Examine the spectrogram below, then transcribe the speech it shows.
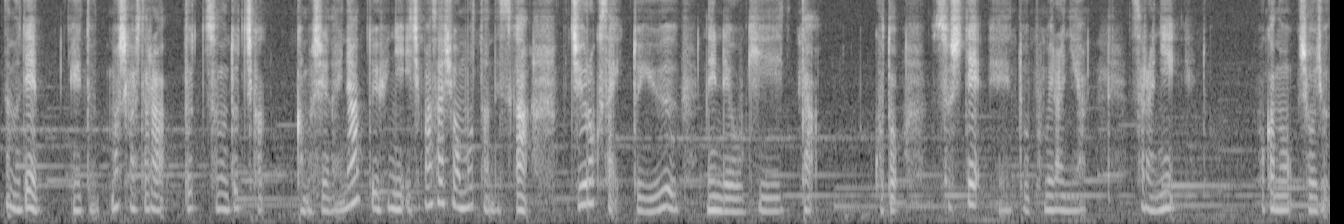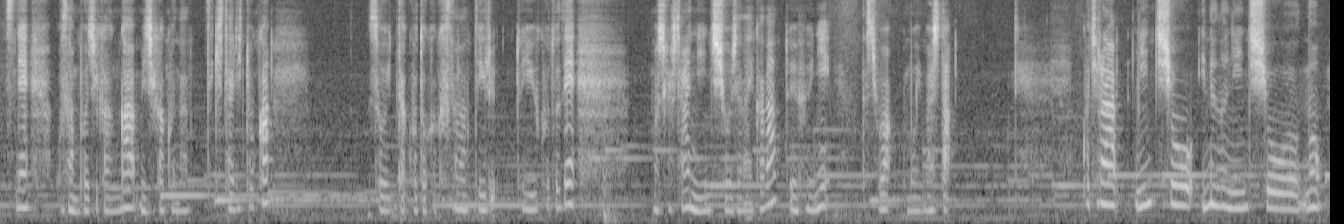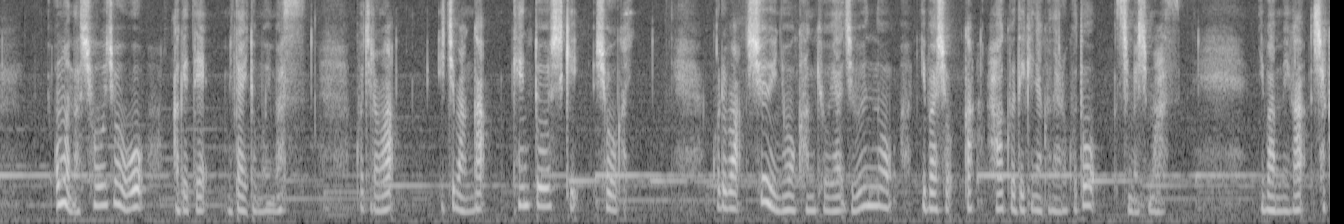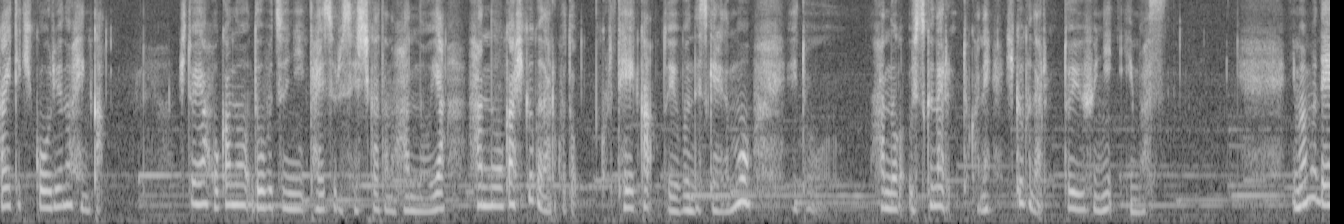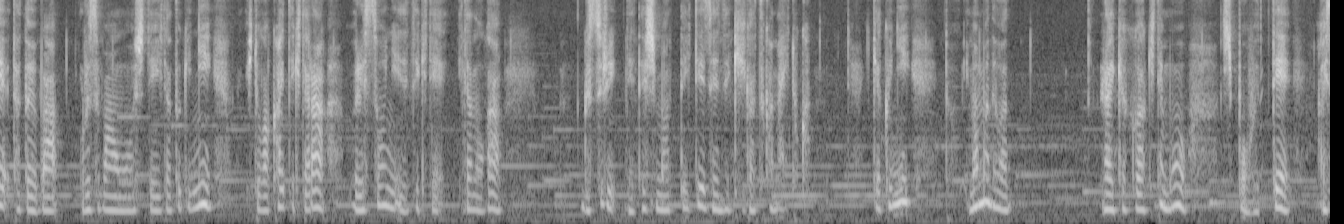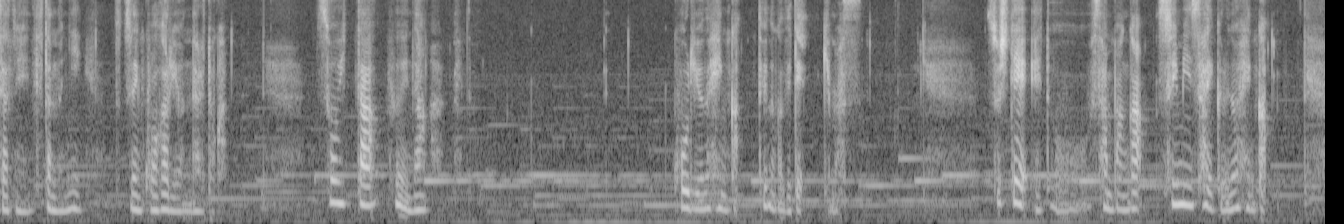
なので、えーと、もしかしたらそのどっちかかもしれないなというふうに一番最初は思ったんですが16歳という年齢を聞いたことそして、えーと、ポメラニアさらに他の症状ですねお散歩時間が短くなってきたりとかそういったことが重なっているということでもしかしたら認知症じゃないかなというふうに私は思いました。こちら認知症犬の認知症の主な症状を挙げてみたいと思います。こちらは1番が検討式障害。これは周囲の環境や自分の居場所が把握できなくなることを示します。2番目が社会的交流の変化。人や他の動物に対する接し方の反応や反応が低くなること。これ低下と呼ぶんですけれども、えっと、反応が薄くなるとかね低くなるというふうに言います。今まで例えばお留守番をしていた時に人が帰ってきたら嬉しそうに出てきていたのがぐっすり寝てしまっていて全然気がつかないとか。逆に今までは来客が来ても尻尾を振って挨拶に出たのに突然怖がるようになるとか。そういった風な交流の変化というのが出てきます。そして、えっと、3番が睡眠サイクルの変化。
